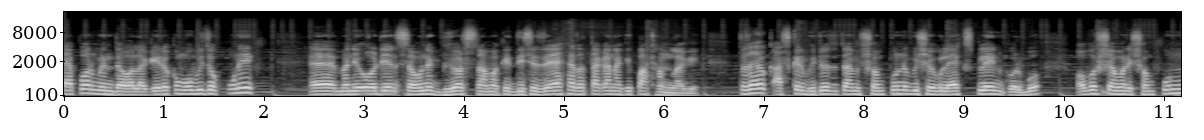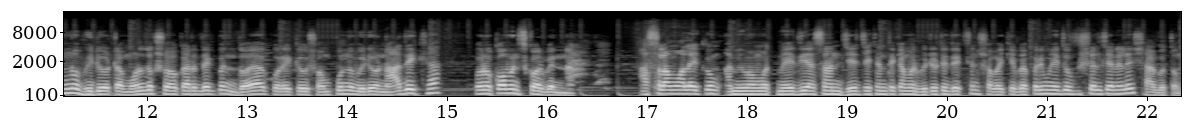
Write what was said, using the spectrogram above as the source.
অ্যাপয়েন্টমেন্ট দেওয়া লাগে, এরকম অভিযোগ অনেক মানে অডিয়েন্সরা অনেক ভিউয়ার্সরা আমাকে দিছে যে এক হাজার টাকা নাকি পাঠান লাগে। তো যাই হোক, আজকের ভিডিওতে তো আমি সম্পূর্ণ বিষয়গুলো এক্সপ্লেন করব। অবশ্যই আমার এই সম্পূর্ণ ভিডিওটা মনোযোগ সহকারে দেখবেন। দয়া করে কেউ সম্পূর্ণ ভিডিও না দেখা, কোনো কমেন্টস করবেন না। আসসালামু আলাইকুম, আমি মোহাম্মদ মেহেদি হাসান। যে যেখান থেকে আমার ভিডিওটি দেখছেন, সবাইকে ব্যাপারী মেহেদি অফিসিয়াল চ্যানেলে স্বাগতম।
